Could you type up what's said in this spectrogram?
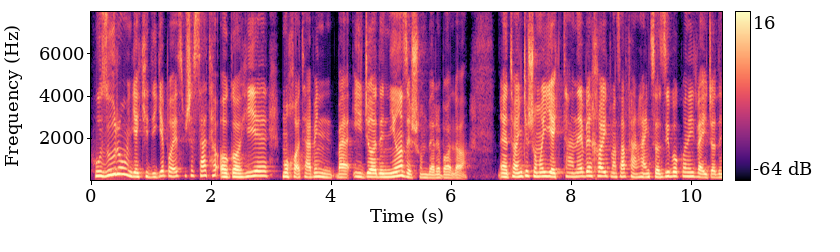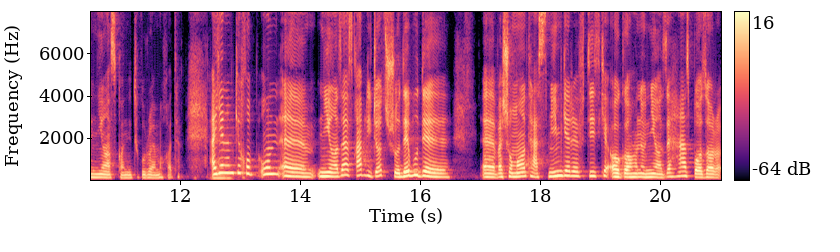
حضور اون یکی دیگه باعث میشه سطح آگاهی مخاطبین و ایجاد نیازشون بره بالا. تا اینکه شما یک تنه بخواید مثلا فرهنگ سازی بکنید و ایجاد نیاز کنید تو گروه مخاطب. اگرم که خب اون نیازه از قبل ایجاد شده بوده و شما تصمیم گرفتید که آگاهان و نیازه هست بازار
